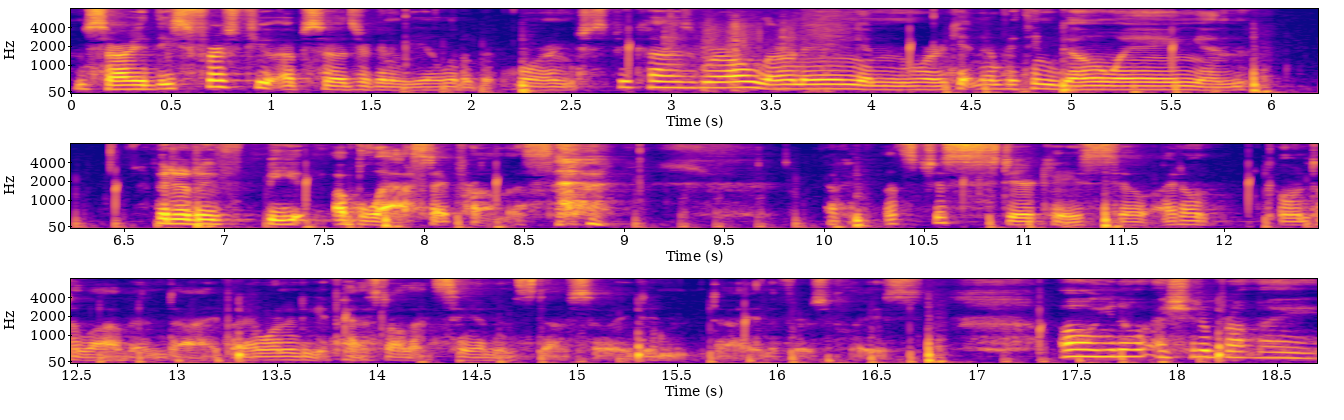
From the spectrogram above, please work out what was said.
I'm sorry, these first few episodes are going to be a little bit boring just because we're all learning and we're getting everything going and but it'll be a blast, I promise. okay, let's just staircase so I don't go into lava and die, but I wanted to get past all that sand and stuff so I didn't die in the first place. Oh, you know, I should have brought my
